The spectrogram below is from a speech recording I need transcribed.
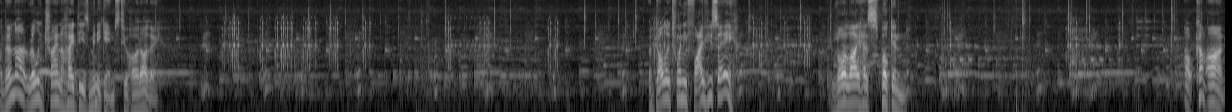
Well, they're not really trying to hide these mini games too hard, are they? A dollar twenty-five, you say? Lorelei has spoken. Oh, come on.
